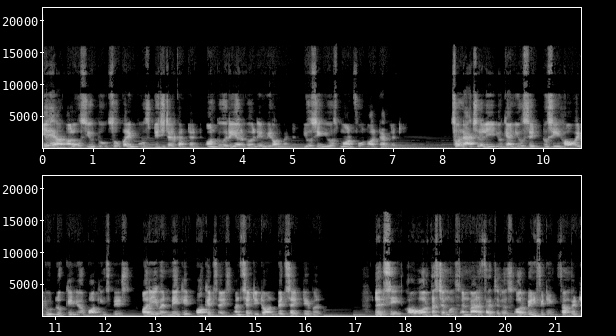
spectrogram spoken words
AR allows you to superimpose digital content onto a real world environment using your smartphone or tablet. So, naturally, you can use it to see how it would look in your parking space or even make it pocket size and set it on bedside table. Let's see how our customers and manufacturers are benefiting from it.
